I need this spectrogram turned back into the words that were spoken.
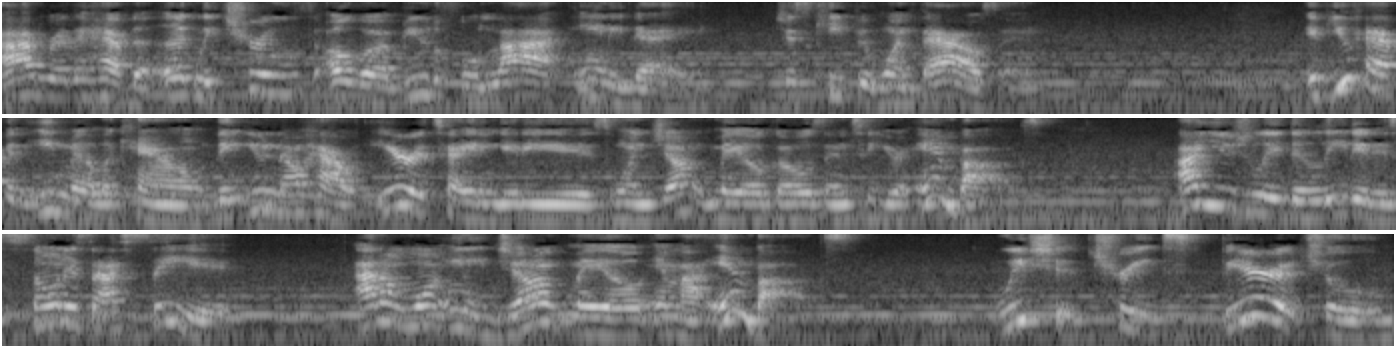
I'd rather have the ugly truth over a beautiful lie any day. Just keep it 1000. If you have an email account, then you know how irritating it is when junk mail goes into your inbox. I usually delete it as soon as I see it. I don't want any junk mail in my inbox we should treat spiritual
